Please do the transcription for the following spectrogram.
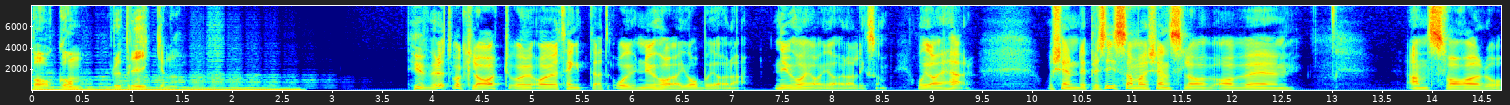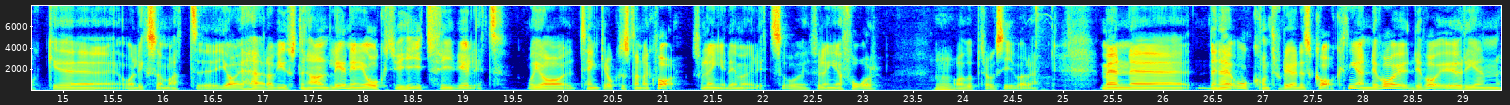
bakom rubrikerna. Huvudet var klart och, och jag tänkte att oj, nu har jag jobb att göra. Nu har jag att göra liksom. Och jag är här. Och kände precis samma känsla av, av eh, ansvar och, eh, och liksom att eh, jag är här av just den här anledningen. Jag åkte ju hit frivilligt. Och jag tänker också stanna kvar så länge det är möjligt. Så, så länge jag får Mm. av uppdragsgivare. Men eh, den här okontrollerade skakningen, det var ju, det var ju ren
